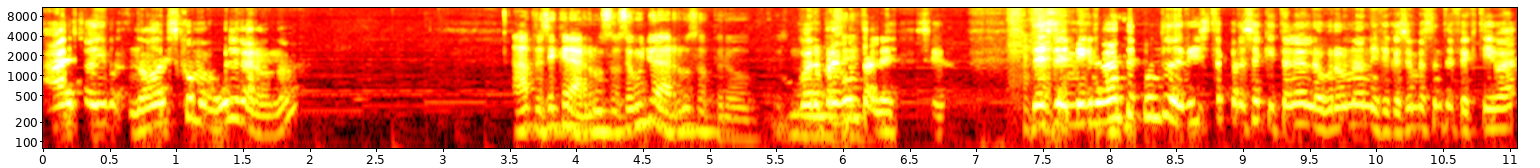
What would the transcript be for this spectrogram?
a, eso iba. No, es como búlgaro, ¿no? Ah, pensé que era ruso. Según yo era ruso, pero. Pues, bueno, pregúntale. Desde mi ignorante punto de vista, parece que Italia logró una unificación bastante efectiva,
